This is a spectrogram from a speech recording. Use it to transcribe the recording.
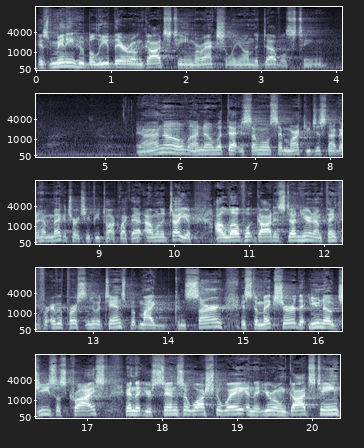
is many who believe they're on God's team are actually on the devil's team. And I know, I know what that is. Someone will say, Mark, you're just not going to have a megachurch if you talk like that. I want to tell you, I love what God has done here, and I'm thankful for every person who attends. But my concern is to make sure that you know Jesus Christ and that your sins are washed away and that you're on God's team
